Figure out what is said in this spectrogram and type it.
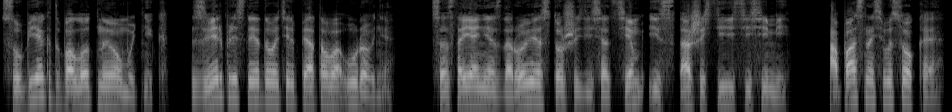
Субъект болотный омутник. Зверь-преследователь пятого уровня. Состояние здоровья 167 из 167. Опасность высокая.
